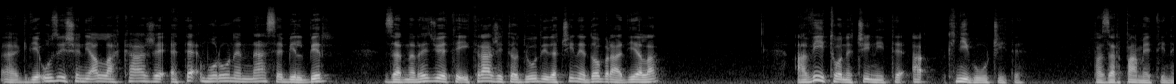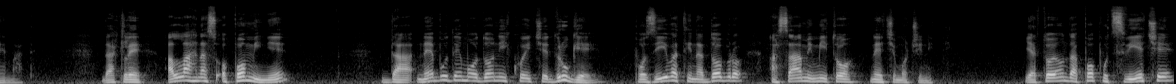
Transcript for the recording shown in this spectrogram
e, gdje uzvišeni Allah kaže ete murunen nase bil bir, zar naređujete i tražite od ljudi da čine dobra dijela, a vi to ne činite, a knjigu učite, pa zar pameti nemate? Dakle, Allah nas opominje da ne budemo od onih koji će druge pozivati na dobro, a sami mi to nećemo činiti. Jer to je onda poput svijeće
